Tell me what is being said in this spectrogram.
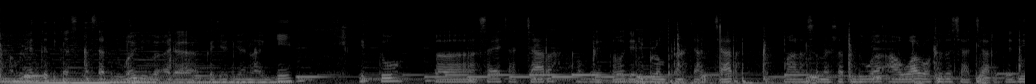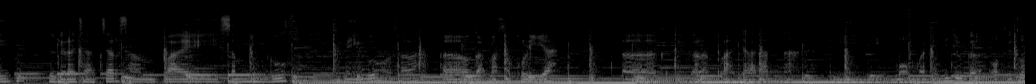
Kemudian ketika semester 2 juga ada kejadian lagi itu uh, saya cacar waktu itu jadi belum pernah cacar. Malah semester 2 awal waktu itu cacar. Jadi gara-gara cacar sampai seminggu seminggu masalah nggak uh, masuk kuliah uh, ketinggalan pelajaran. Nah di momen ini juga waktu itu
